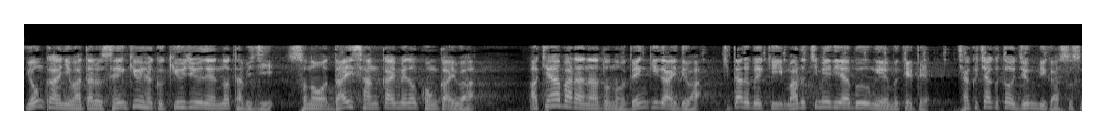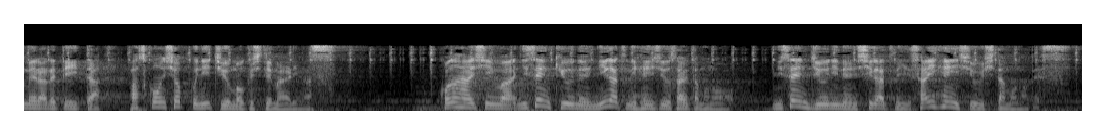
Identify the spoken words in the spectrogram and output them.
4回にわたる1990年の旅路。その第3回目の今回は秋葉原などの電気街では来たるべきマルチメディアブームへ向けて着々と準備が進められていたパソコンショップに注目してまいります。この配信は2009年2月に編集されたものを2012年4月に再編集したものです。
